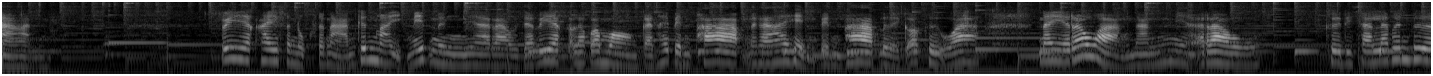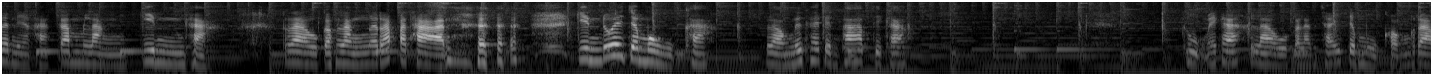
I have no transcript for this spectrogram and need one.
นาน เรียกให้สนุกสนานขึ้นมาอีกนิดนึงเนี่ยเราจะเรียกแล้วก็มองกันให้เป็นภาพนะคะ ให้เห็นเป็นภาพเลยก็คือว่าในระหว่างนั้นเนี่ยเราคือดิฉันและเพื่อนๆเนี่ยค่ะกำลังกินค่ะ เรากำลังรับประทาน กินด้วยจมูกค่ะ ลองนึกให้เป็นภาพสิคะถูกไหมคะ เรากำลังใช้จมูกของเรา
